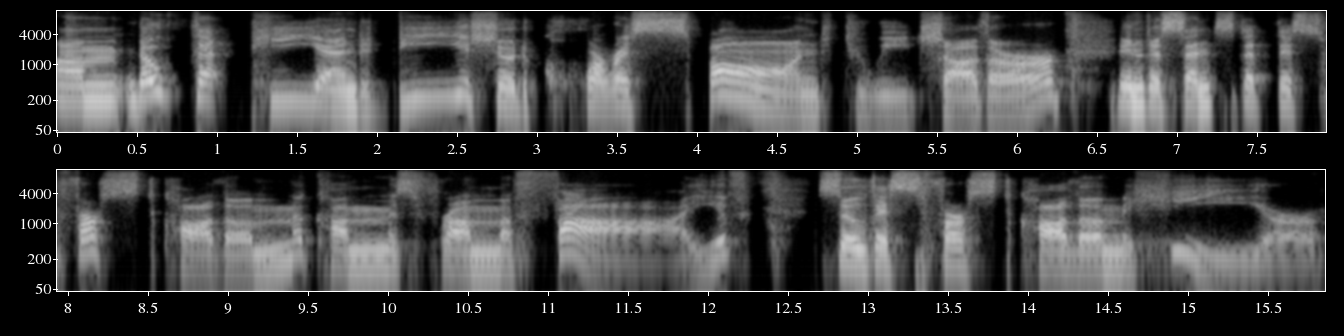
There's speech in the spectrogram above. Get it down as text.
um, note that P and D should correspond to each other in the sense that this first column comes from five. So this first column here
